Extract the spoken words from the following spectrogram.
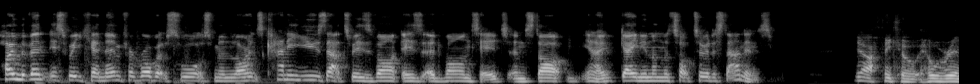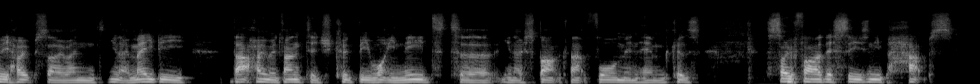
Home event this weekend then for Robert Shwartzman Lawrence. Can he use that to his, his advantage and start, you know, gaining on the top two of the standings? Yeah, I think he'll he'll really hope so, and you know maybe that home advantage could be what he needs to you know spark that form in him because so far this season he perhaps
